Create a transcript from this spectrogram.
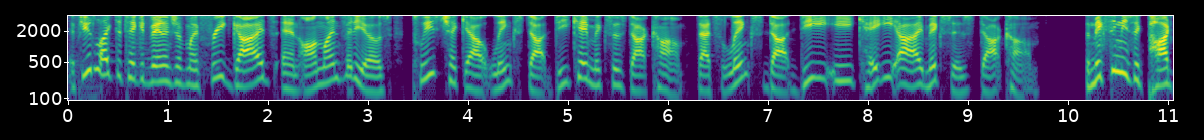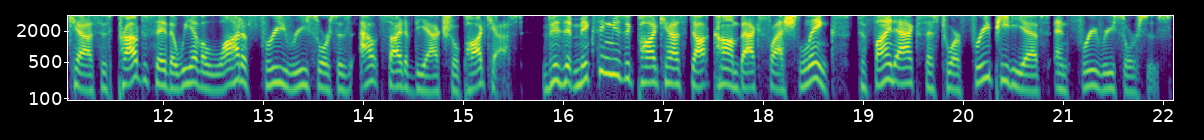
If you'd like to take advantage of my free guides and online videos, please check out links.dkmixes.com. That's links.dkmixes.com. The Mixing Music Podcast is proud to say that we have a lot of free resources outside of the actual podcast. Visit mixingmusicpodcast.com backslash links to find access to our free PDFs and free resources.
